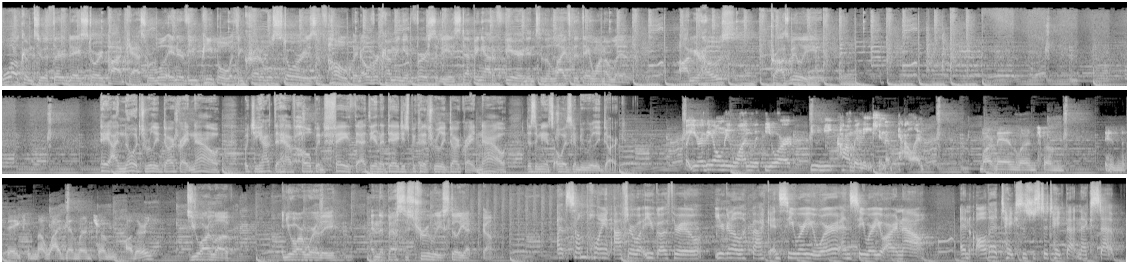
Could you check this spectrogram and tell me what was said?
Welcome to a Third Day Story podcast where we'll interview people with incredible stories of hope and overcoming adversity and stepping out of fear and into the life that they want to live. I'm your host, Crosby Lee. Hey, I know it's really dark right now, but you have to have hope and faith that at the end of the day, just because it's really dark right now, doesn't mean it's always going to be really dark but you're the only one with your unique combination of talent. Smart man learns from his mistakes, and a wise man learns from others. You are loved, and you are worthy, and the best is truly still yet to come. At some point after what you go through, you're gonna look back and see where you were and see where you are now. And all that takes is just to take that next step.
